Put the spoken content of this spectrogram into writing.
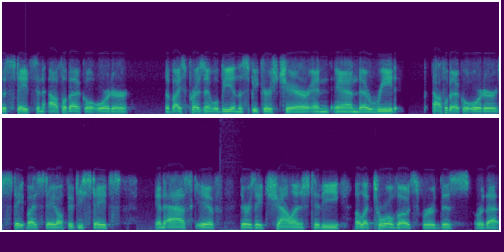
the states in alphabetical order. The vice president will be in the speaker's chair and and uh, read alphabetical order, state by state, all 50 states, and ask if there is a challenge to the electoral votes for this or that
